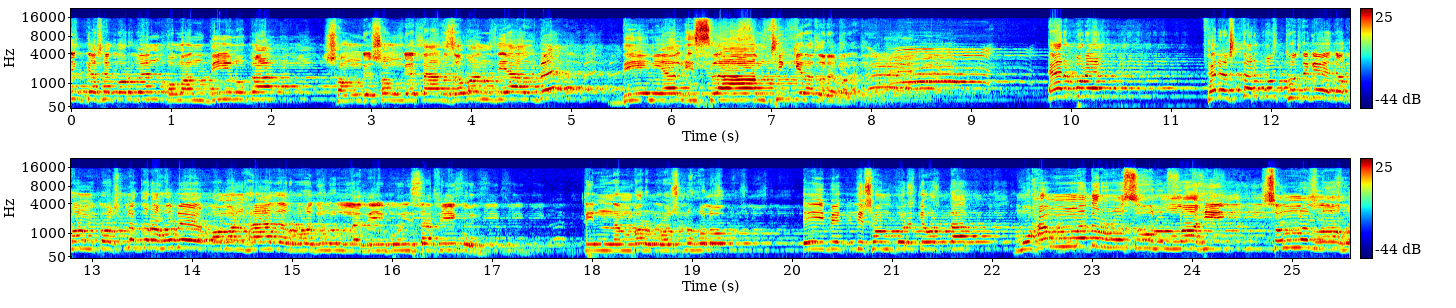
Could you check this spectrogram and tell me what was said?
জিজ্ঞাসা করবেন, ওমান দিনুকা? সঙ্গে সঙ্গে তার জবান দিয়ে আসবে, দিন ইয়াল ইসলাম। ঠিক কিনা জোরে বলে এরপরে ফেরেস্তার পক্ষ থেকে যখন প্রশ্ন করা হবে, ওমান হাজার ফীকুম? তিন নম্বর প্রশ্ন হলো এই ব্যক্তি সম্পর্কে অর্থাৎ মুহাম্মাদুর রাসূলুল্লাহ সাল্লাল্লাহু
